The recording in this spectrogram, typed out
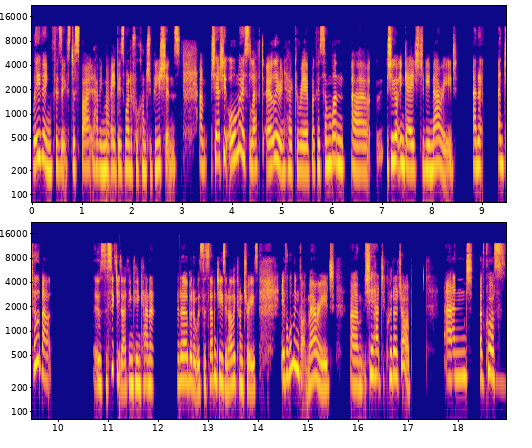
leaving physics despite having made these wonderful contributions. Um, she actually almost left earlier in her career because someone, uh, she got engaged to be married. And it, until about, it was the 60s, I think, in Canada but it was the 70s in other countries. If a woman got married, um, she had to quit her job. And of course,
